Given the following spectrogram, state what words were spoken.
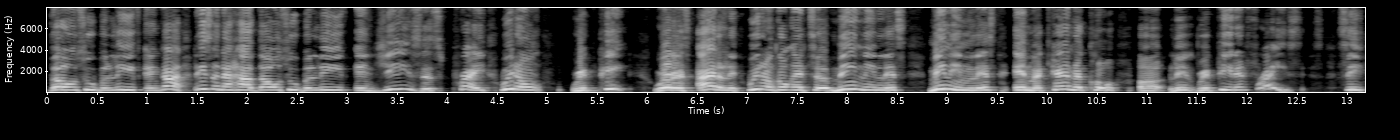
those who believe in God. These are not how those who believe in Jesus pray. We don't repeat words idly. We don't go into meaningless, meaningless and mechanical uh, repeated phrases. See,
